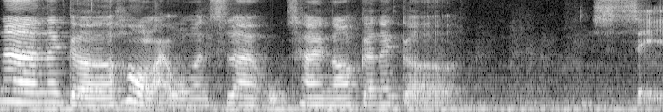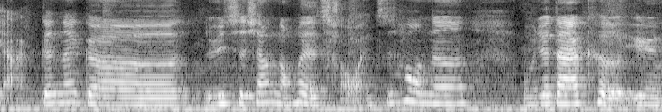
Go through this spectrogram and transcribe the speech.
那那个后来我们吃完午餐，然后跟那个。谁呀、跟那个鱼池乡农会的吵完之后呢，我们就搭客运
